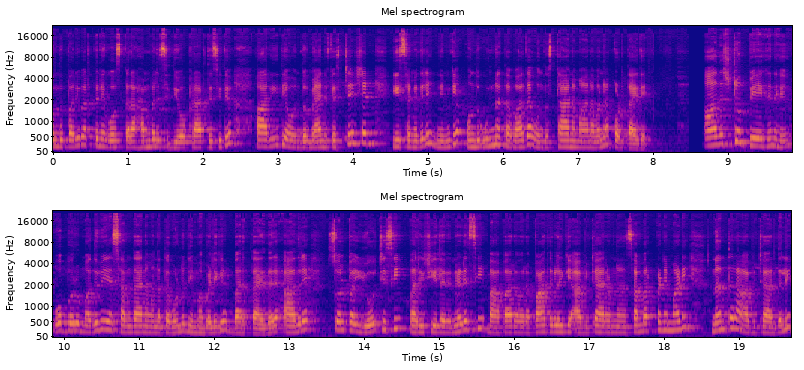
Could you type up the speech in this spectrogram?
ಒಂದು ಪರಿವರ್ತನೆಗೋಸ್ಕರ ಹಂಬಲಿಸಿದೆಯೋ, ಪ್ರಾರ್ಥಿಸಿದೆಯೋ, ಆ ರೀತಿಯ ಒಂದು ಮ್ಯಾನಿಫೆಸ್ಟೇಷನ್ ಈ ಸಮಯದಲ್ಲಿ ನಿಮಗೆ ಒಂದು ಉನ್ನತವಾದ ಒಂದು ಸ್ಥಾನಮಾನವನ್ನು ಕೊಡ್ತಾ ಇದೆ. ಆದಷ್ಟು ಬೇಗನೆ ಒಬ್ಬರು ಮದುವೆಯ ಸಂಧಾನವನ್ನು ತಗೊಂಡು ನಿಮ್ಮ ಬಳಿಗೆ ಬರ್ತಾ ಇದ್ದಾರೆ. ಆದರೆ ಸ್ವಲ್ಪ ಯೋಚಿಸಿ, ಪರಿಶೀಲನೆ ನಡೆಸಿ ಬಾಬಾರವರ ಪಾದಗಳಿಗೆ ಆ ವಿಚಾರವನ್ನು ಸಮರ್ಪಣೆ ಮಾಡಿ, ನಂತರ ಆ ವಿಚಾರದಲ್ಲಿ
